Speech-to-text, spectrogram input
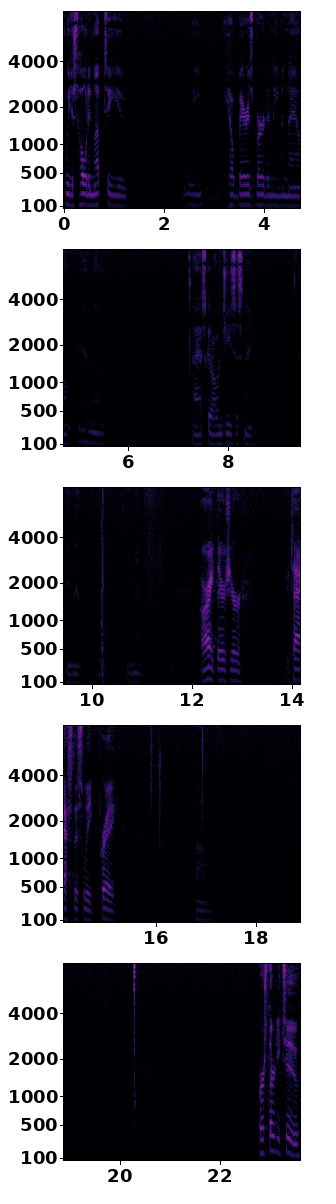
we just hold him up to you. We we help bear his burden even now, and uh, I ask it all in Jesus' name. Amen. Amen. All right, there's your your task this week. Pray. Um, verse 32.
